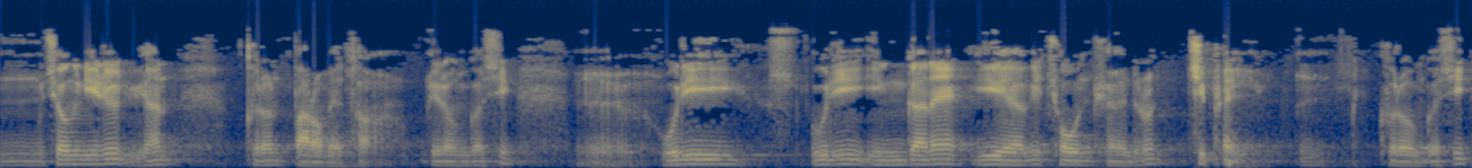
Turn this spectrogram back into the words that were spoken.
음, 정리를 위한 그런 바로메터 이런 것이 우리 우리 인간의 이해하기 좋은 표현으로는 집행이 음, 그런 것이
